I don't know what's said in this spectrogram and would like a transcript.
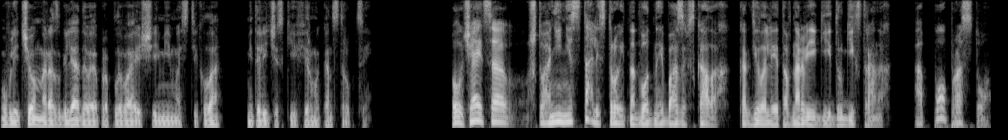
увлеченно разглядывая проплывающие мимо стекла металлические фирмы конструкций. Получается, что они не стали строить надводные базы в скалах, как делали это в Норвегии и других странах, а попросту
